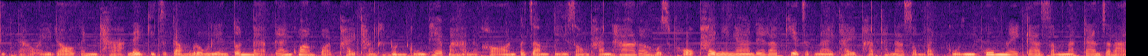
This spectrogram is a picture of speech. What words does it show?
ติดดาวไอดอลกันค่ะ ในกิจกรรมโรงเรียนต้นแบบด้านความปลอดภัยทางถนนกรุงเทพมหานคร ประจำปี 2566 ภายในงานได้รับเกียรติจากนายไทยพัฒนสมบัติกุลผู้อำนวยการสำนักการจรา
